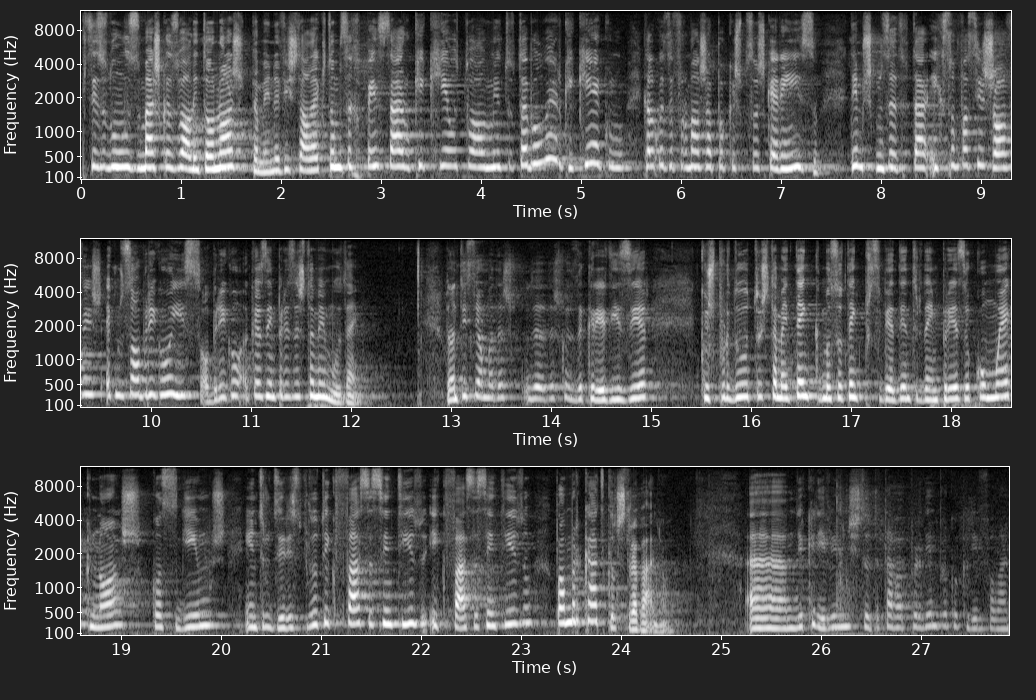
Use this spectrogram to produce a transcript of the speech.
precisam, de um uso mais casual. Então nós, também na Vista Alegre, estamos a repensar o que é, que é atualmente o tabuleiro, o que é, que é aquela coisa formal, já poucas pessoas querem isso. Temos que nos adaptar, e que são vocês jovens é que nos obrigam a isso, obrigam a que as empresas também mudem. Portanto, isso é uma das, das coisas a querer dizer, que os produtos também têm que, uma pessoa tem que perceber dentro da empresa como é que nós conseguimos introduzir esse produto e que faça sentido e que faça sentido para o mercado que eles trabalham. Uh, eu queria ver o Instituto, eu estava perdendo porque eu queria falar.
